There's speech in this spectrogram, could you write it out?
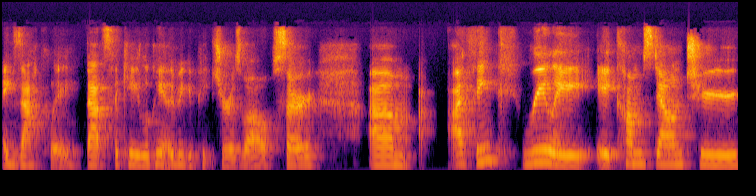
exactly. That's the key looking at the bigger picture as well. So um i think really it comes down to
